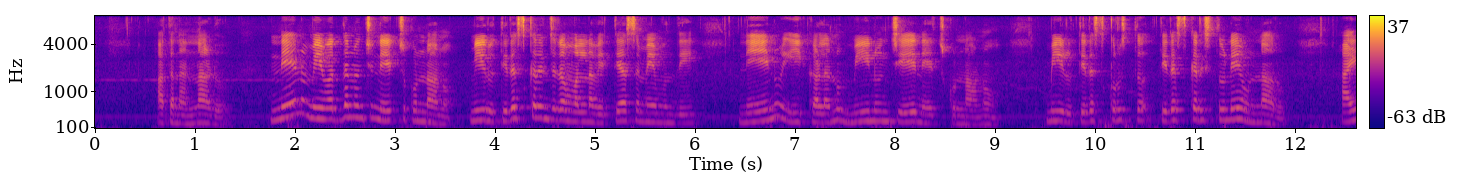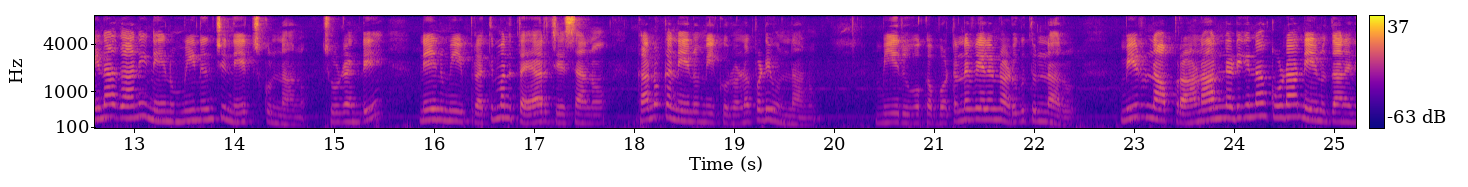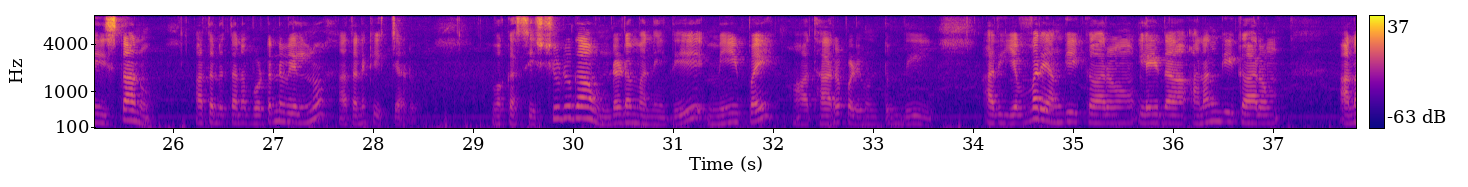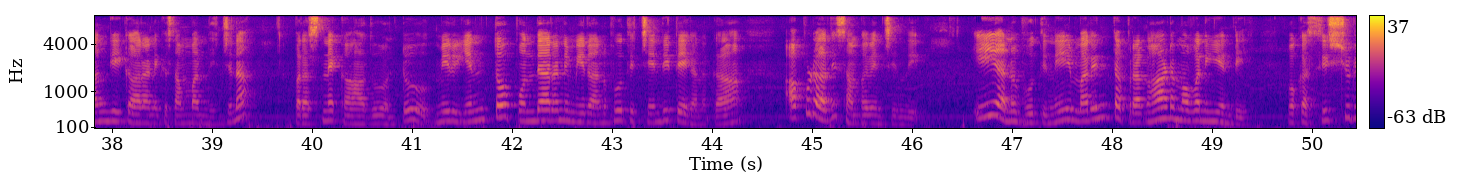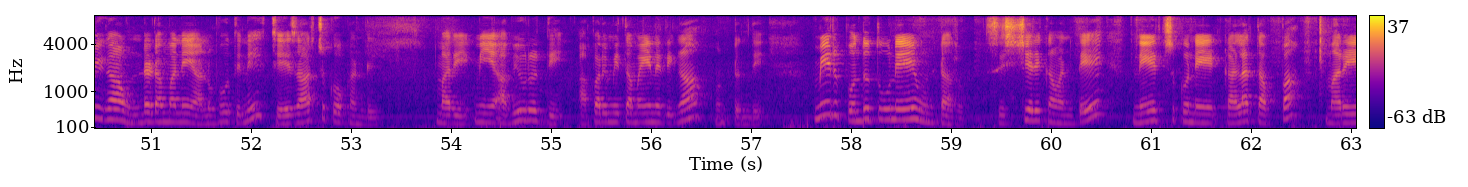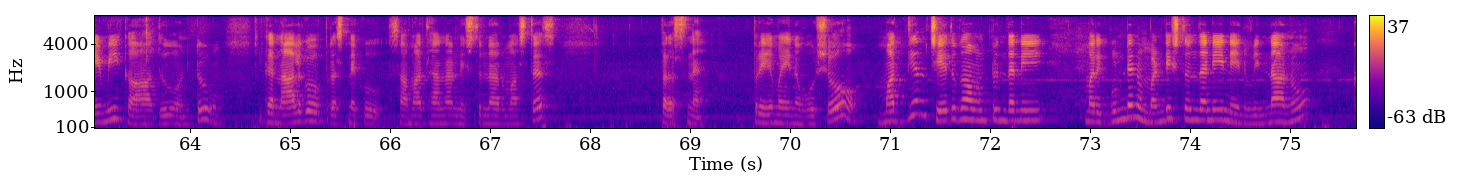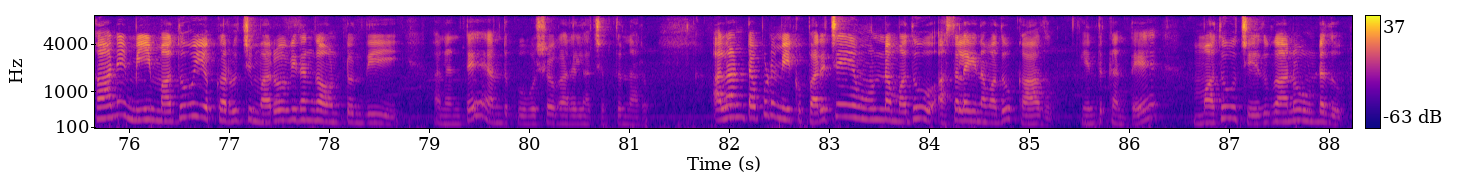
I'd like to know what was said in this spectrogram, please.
అతను అన్నాడు నేను మీ వద్ద నుంచి నేర్చుకున్నాను. మీరు తిరస్కరించడం వలన వ్యత్యాసం ఏముంది నేను ఈ కళను మీ నుంచే నేర్చుకున్నాను. మీరు తిరస్కరిస్తూ తిరస్కరిస్తూనే ఉన్నారు. అయినా కానీ నేను మీ నుంచి నేర్చుకున్నాను. చూడండి నేను మీ ప్రతిమను తయారు చేశాను. కనుక నేను మీకు రుణపడి ఉన్నాను. మీరు ఒక బొటనవేలను అడుగుతున్నారు. మీరు నా ప్రాణాన్ని అడిగినా కూడా నేను దానిని ఇస్తాను. అతను తన బొటనవేలును అతనికి ఇచ్చాడు. ఒక శిష్యుడుగా ఉండడం అనేది మీపై ఆధారపడి ఉంటుంది. అది ఎవ్వరి అంగీకారం లేదా అనంగీకారం అనంగీకారానికి సంబంధించిన ప్రశ్నే కాదు అంటూ మీరు ఎంతో పొందారని మీరు అనుభూతి చెందితే గనక అప్పుడు అది సంభవించింది. ఈ అనుభూతిని మరింత ప్రగాఢమవ్వనీయండి. ఒక శిష్యుడిగా ఉండడం అనే అనుభూతిని చేజార్చుకోకండి. మరి మీ అభివృద్ధి అపరిమితమైనదిగా ఉంటుంది. మీరు పొందుతూనే ఉంటారు. శిష్యరికం అంటే నేర్చుకునే కళ తప్ప మరేమీ కాదు అంటూ ఇక నాలుగవ ప్రశ్నకు సమాధానాన్ని ఇస్తున్నారు మాస్టర్స్. ప్రశ్న ప్రియమైన ఓషో మద్యం చేదుగా ఉంటుందని మరి గుండెను మండిస్తుందని నేను విన్నాను. కానీ మీ మధువు యొక్క రుచి మరో విధంగా ఉంటుంది. అని అంటే అందుకు ఓషో గారు ఇలా చెప్తున్నారు. అలాంటప్పుడు మీకు పరిచయం ఉన్న మధువు అసలైన మధువు కాదు. ఎందుకంటే మధువు చేదుగాను ఉండదు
